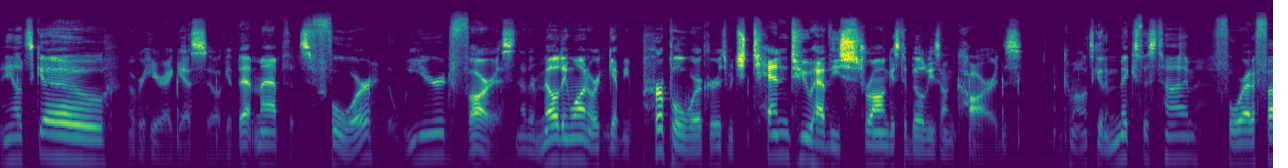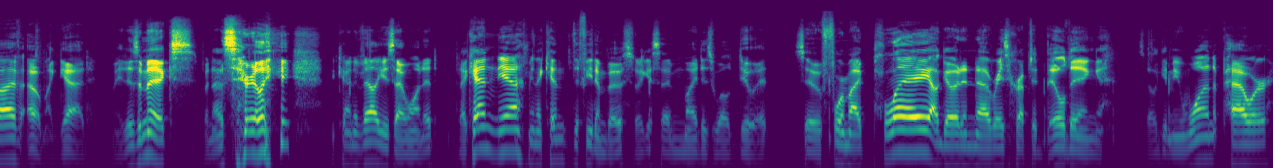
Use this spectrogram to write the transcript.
Yeah, let's go over here, I guess. So I'll get that map. That's four. The Weird Forest. Another melding one, or it can get me purple workers, which tend to have the strongest abilities on cards. Oh, come on, let's get a mix this time. Four out of five. Oh my god. I mean, it is a mix, but not necessarily the kind of values I wanted. But I can, yeah, I mean, I can defeat them both, so I guess I might as well do it. So for my play, I'll go ahead and uh, raise a corrupted building. So it'll give me one power,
